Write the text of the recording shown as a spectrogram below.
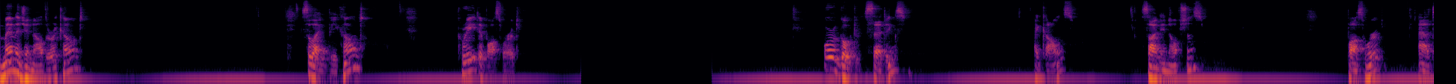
Manage another account, select the account, create a password. Or go to Settings, Accounts, Sign-in options, Password, Add.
